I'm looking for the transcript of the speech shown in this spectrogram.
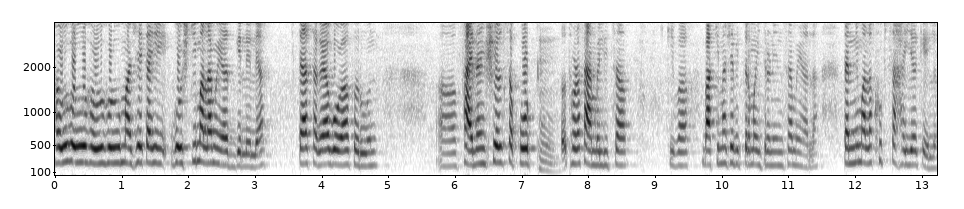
हळूहळू हळूहळू माझे काही गोष्टी मला मिळत गेलेल्या. त्या सगळ्या गोळा करून फायनान्शियल सपोर्ट थोडा फॅमिलीचा किंवा बाकी माझ्या मित्रमैत्रिणींचा मिळाला त्यांनी मला खूप सहाय्य केलं.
